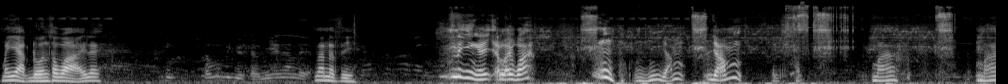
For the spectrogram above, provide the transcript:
ไม่อยากโดนสวายเลย แล้วมันอยู่แถวนี้นั่นเลยนั่นน่ะสิ นี่ไงอะไรวะอื้อหือย้ำย้ำมา มา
